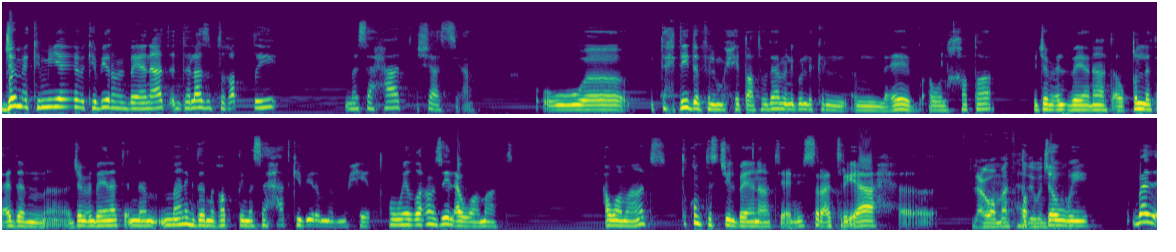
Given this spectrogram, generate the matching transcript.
جمع كمية كبيرة من البيانات أنت لازم تغطي مساحات شاسعة. وتحديدا في المحيطات ودائما يقول لك العيب أو الخطأ في جمع البيانات أو قلة عدم جمع البيانات ان ما نقدر نغطي مساحات كبيرة من المحيط. هم يضعون زي العوامات. عوامات تقوم تسجيل بيانات يعني سرعة رياح العوامات هذه وين جوي. وبعد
